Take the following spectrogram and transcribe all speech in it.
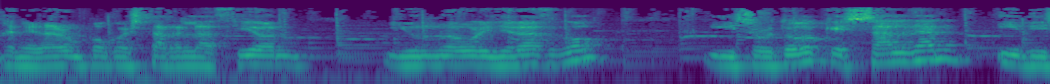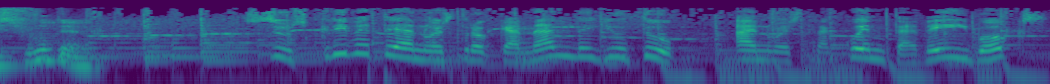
generar un poco esta relación y un nuevo liderazgo y sobre todo que salgan y disfruten. Suscríbete a nuestro canal de YouTube, a nuestra cuenta de iVoox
